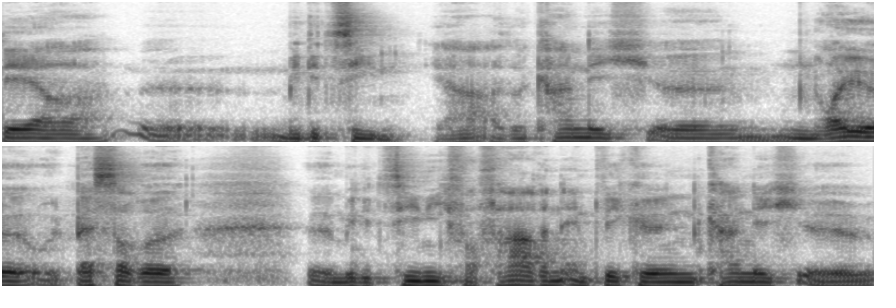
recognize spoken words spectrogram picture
der äh, Medizin. Ja, also kann ich äh, neue, bessere äh, medizinische Verfahren entwickeln, kann ich äh,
